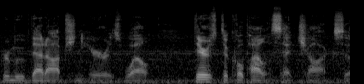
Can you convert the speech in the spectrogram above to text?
remove that option here as well. There's the Copilot set chock. So.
